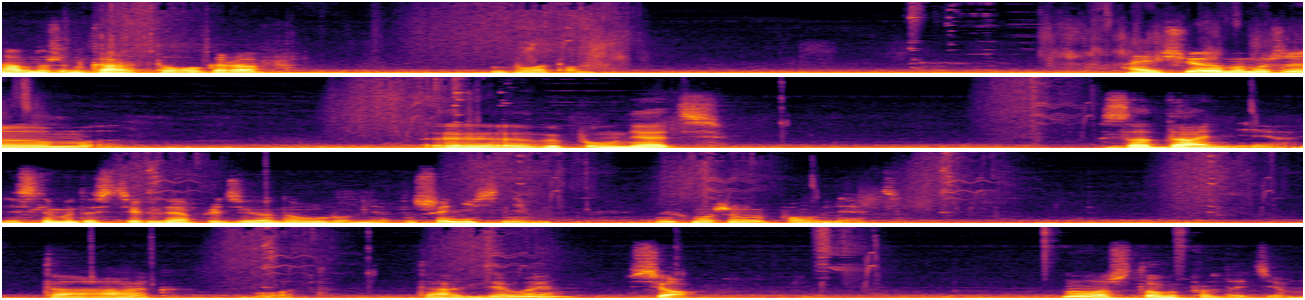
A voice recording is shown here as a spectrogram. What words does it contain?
Нам нужен картограф. Вот он. А еще мы можем э, выполнять задания. Если мы достигли определенного уровня отношений с ним, мы их можем выполнять. Так, вот. Так делаем. Все. Ну, а что мы продадим?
